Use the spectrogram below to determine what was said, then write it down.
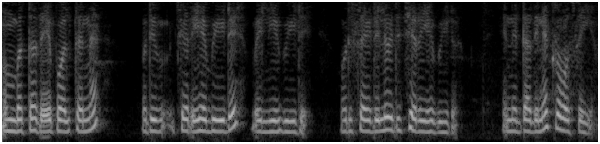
മുമ്പത്തെ അതേപോലെ തന്നെ ഒരു ചെറിയ ബീഡ് വലിയ ബീഡ്. ഒരു സൈഡിൽ ഒരു ചെറിയ ബീഡ്. എന്നിട്ട് അതിനെ ക്രോസ് ചെയ്യാം.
